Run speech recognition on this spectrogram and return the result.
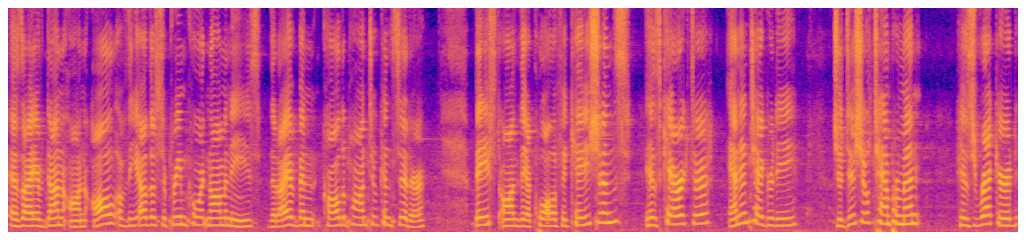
as I have done on all of the other Supreme Court nominees that I have been called upon to consider based on their qualifications his character and integrity, judicial temperament, his record,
